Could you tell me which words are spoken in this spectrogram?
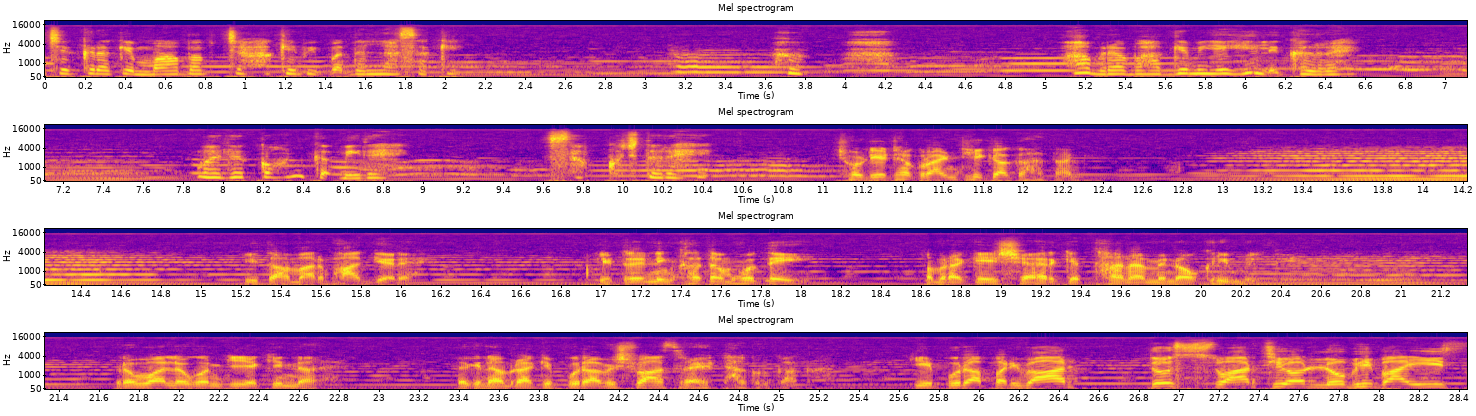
जेकरा के माँ बाप चाह के भी बदल ना सके। हमरा भाग्य में यही लिखल रहे। वरना कौन कमी रहे? सब कुछ तो रहे। छोटी ठकुरान ठीका कहा था ये तो हमार भाग्य रहे। कि ट्रेनिंग खत्म होते ही हमरा के शहर के थाना में नौकरी मिल गई रउआ लोगन के यकीन न रहे, लेकिन हमरा के पूरा विश्वास रहे ठाकुर काका, कि ये पूरा परिवार, दुस्वार्थी और लोभी बाई इस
